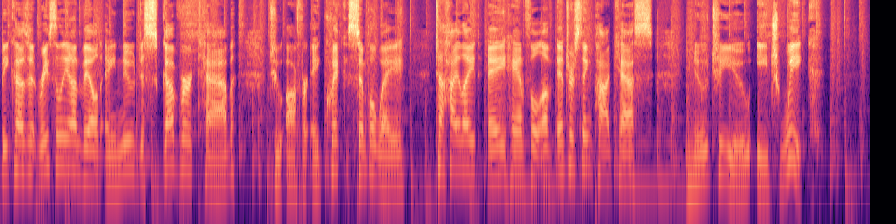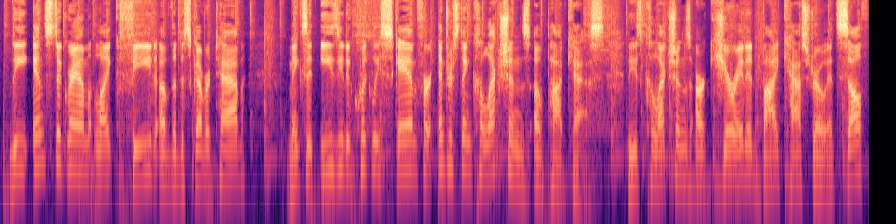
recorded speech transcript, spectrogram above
because it recently unveiled a new Discover tab to offer a quick, simple way to highlight a handful of interesting podcasts new to you each week. The Instagram like feed of the Discover tab makes it easy to quickly scan for interesting collections of podcasts. These collections are curated by Castro itself,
